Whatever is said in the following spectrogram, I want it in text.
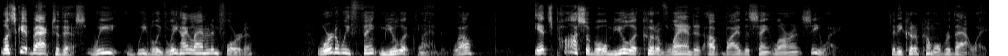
Let's get back to this. We we believe Lehi landed in Florida. Where do we think Mulek landed? Well, it's possible Mulek could have landed up by the St. Lawrence Seaway, that he could have come over that way.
